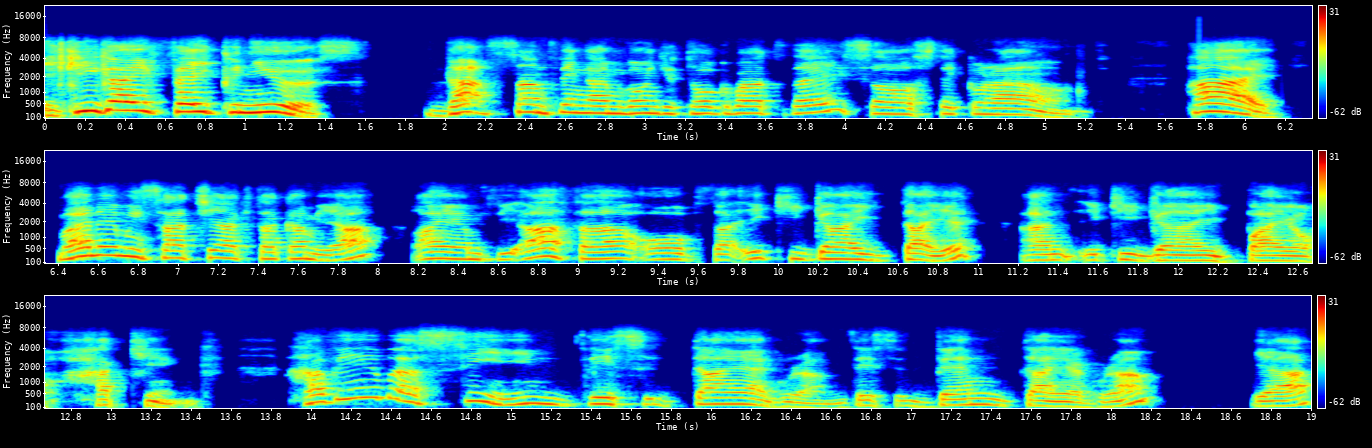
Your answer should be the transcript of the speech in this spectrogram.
Ikigai fake news. That's something I'm going to talk about today, so stick around. Hi, my name is Sachiaki Takamiya. I am the author of the Ikigai Diet and Ikigai Biohacking. Have you ever seen this diagram, this Venn diagram? Yeah,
